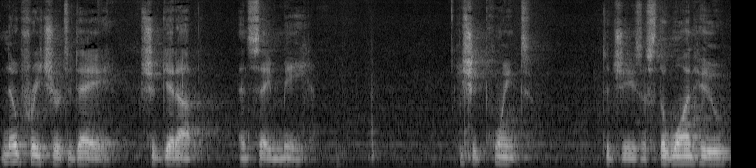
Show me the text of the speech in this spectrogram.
No preacher today should get up and say, Me he should point to Jesus, the one who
